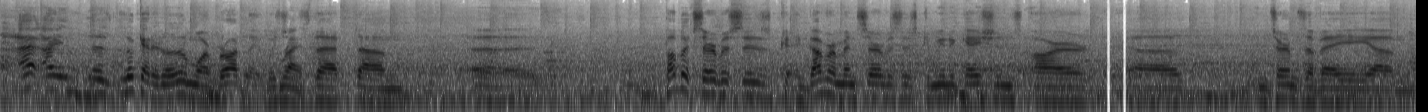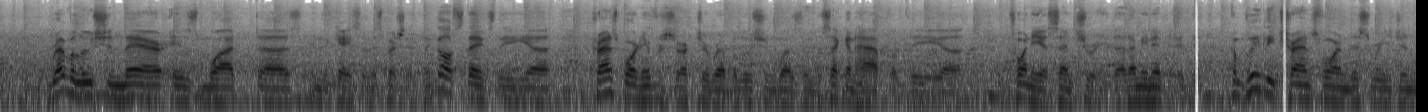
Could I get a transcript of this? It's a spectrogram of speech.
I, I uh, look at it a little more broadly, which Right. is that um, uh, public services, government services, communications are, uh, in terms of a um, revolution, there is what, uh, in the case of especially the Gulf states, the uh, transport infrastructure revolution was in the second half of the uh, 20th century. That I mean, it, it completely transformed this region.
